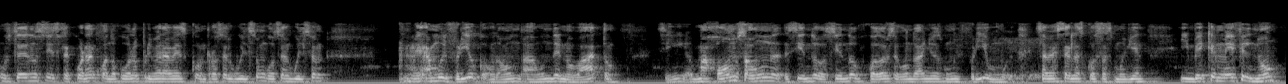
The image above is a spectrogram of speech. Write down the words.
ustedes no sé si recuerdan cuando jugó la primera vez con Russell Wilson, Russell Wilson era muy frío aún, aún de novato. Sí, Mahomes aún siendo siendo jugador de segundo año es muy frío, sabe hacer las cosas muy bien. Y Baker Mayfield no,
